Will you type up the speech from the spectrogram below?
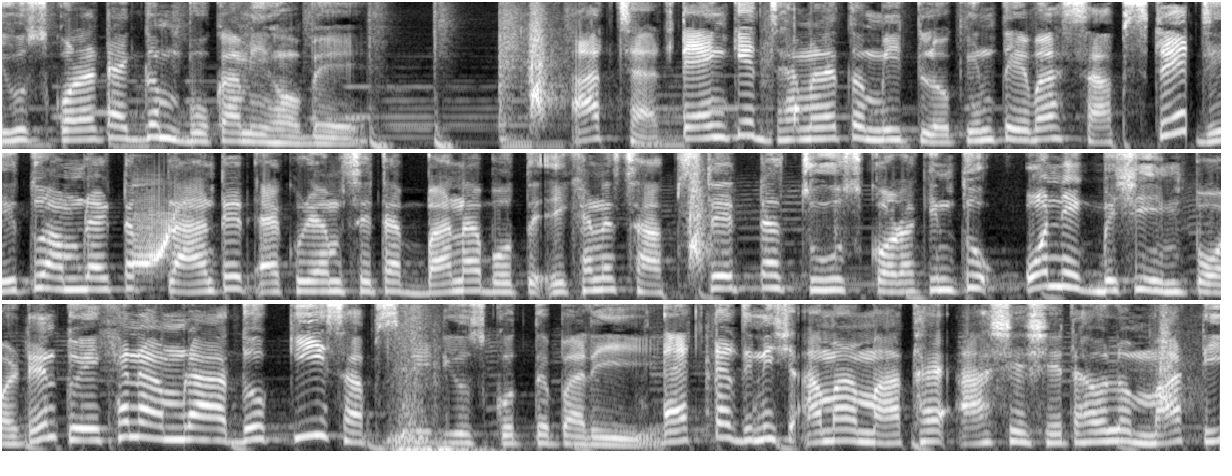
ইউজ করাটা একদম বোকামি হবে। আচ্ছা ট্যাঙ্কের ঝামেলা তো মিটলো, কিন্তু এবার সাবস্ট্রেট যেহেতু আমরা একটা প্লান্টেড অ্যাকুরিয়াম সেটা বানাবো, তো এখানে সাবস্ট্রেটটা চুজ করা কিন্তু অনেক বেশি ইম্পর্টেন্ট তো এখানে আমরা আদৌ কি সাবস্ট্রেট ইউজ করতে পারি? একটা জিনিস আমার মাথায় আসে, সেটা হলো মাটি।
